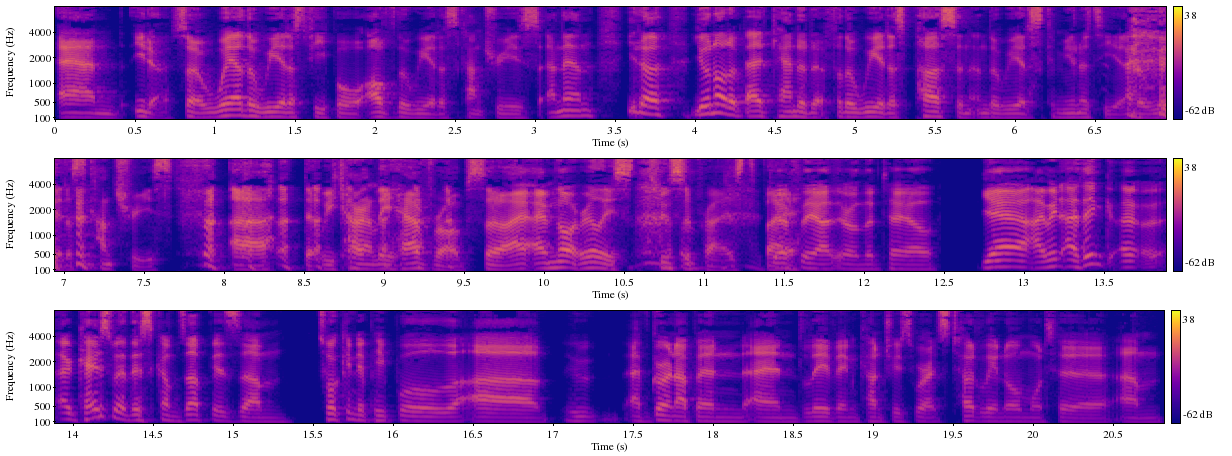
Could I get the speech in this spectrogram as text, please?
And, you know, so we're the weirdest people of the weirdest countries. And then, you know, you're not a bad candidate for the weirdest person in the weirdest community in the weirdest countries uh, that we currently have, Rob. So I, am not really too surprised. By... Definitely out there on the tail. Yeah, I mean, I think a, a, case where this comes up is um, talking to people uh, who have grown up and and live in countries where it's totally normal to um,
